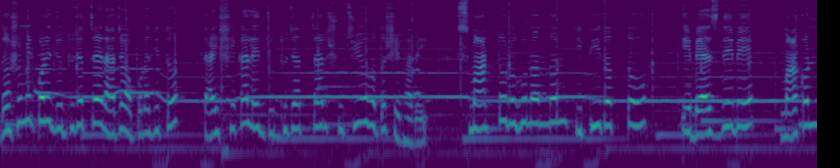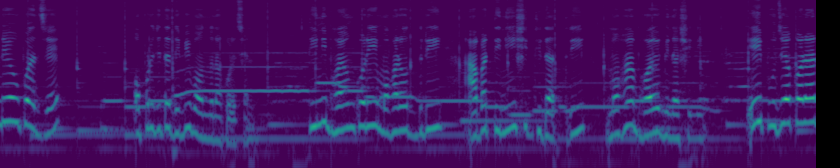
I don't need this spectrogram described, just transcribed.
দশমীর পরে যুদ্ধযাত্রায় রাজা অপরাজিত, তাই সেকালে যুদ্ধযাত্রার সূচিও হতো সেভাবেই। স্মার্ত রঘুনন্দন, তিথিদত্ত, এ ব্যাসদেবে, মার্কণ্ডেয় উপাজে অপরাজিতা দেবী বন্দনা করেছেন। তিনি ভয়ঙ্করী, মহারদ্রী, আবার তিনিই সিদ্ধিদাত্রী মহাভয় বিনাশিনী এই পূজা করার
